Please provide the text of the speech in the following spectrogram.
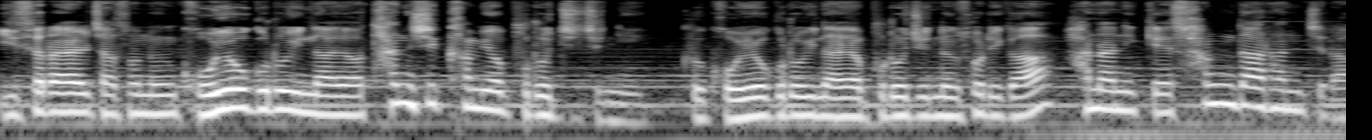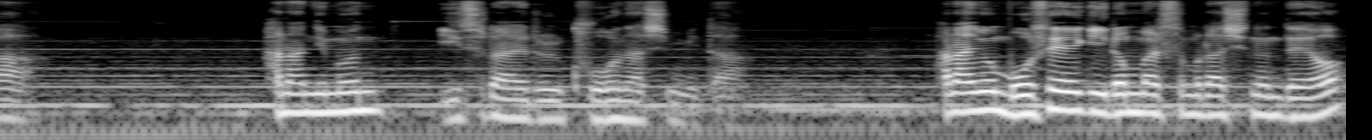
이스라엘 자손은 고욕으로 인하여 탄식하며 부르짖으니 그 고욕으로 인하여 부르짖는 소리가 하나님께 상달한지라 하나님은 이스라엘을 구원하십니다. 하나님은 모세에게 이런 말씀을 하시는데요.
